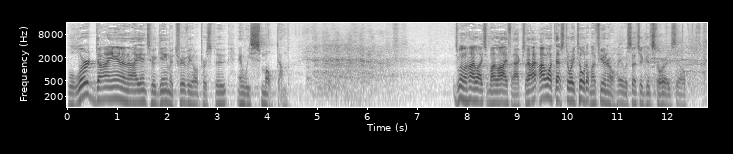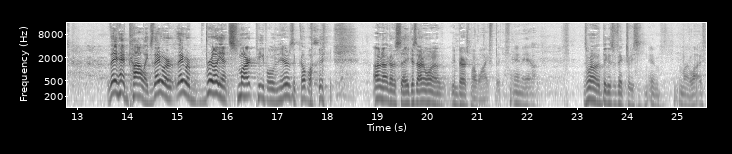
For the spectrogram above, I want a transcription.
lured Diane and I into a game of Trivial Pursuit, and we smoked them. it's one of the highlights of my life, actually. I, I, want that story told at my funeral. It was such a good story. So, they had college. They were, they were brilliant, smart people, and here's a couple. I'm not going to say because I don't want to embarrass my wife, but anyhow, it's one of the biggest victories in my life.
